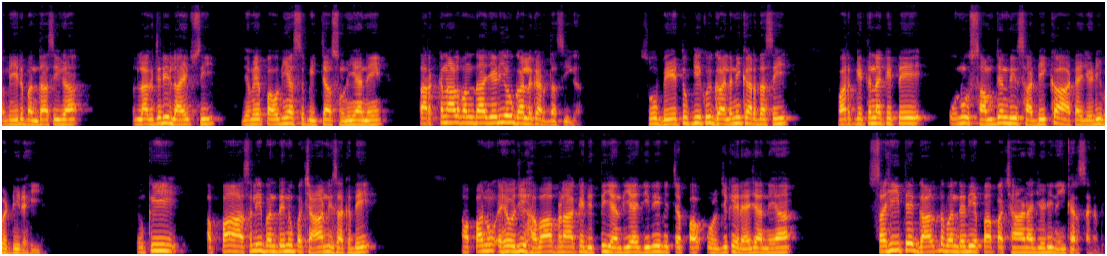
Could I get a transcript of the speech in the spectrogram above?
ਅਮੀਰ ਬੰਦਾ ਸੀਗਾ। ਲਗਜ਼ਰੀ ਲਾਈਫ ਸੀ, ਜਿਵੇਂ ਆਪਾਂ ਉਹਦੀਆਂ ਸਪੀਚਾਂ ਸੁਣੀਆਂ ਨੇ, ਤਰਕ ਨਾਲ ਬੰਦਾ ਜਿਹੜੀ ਉਹ ਗੱਲ ਕਰਦਾ ਸੀਗਾ। ਸੋ ਬੇਤੁਕੀ ਕੋਈ ਗੱਲ ਨਹੀਂ ਕਰਦਾ ਸੀ, ਪਰ ਕਿਤੇ ਨਾ ਕਿਤੇ ਉਹਨੂੰ ਸਮਝਣ ਦੀ ਸਾਡੀ ਘਾਟ ਹੈ ਜਿਹੜੀ ਵੱਡੀ ਰਹੀ ਹੈ। ਕਿਉਂਕਿ ਆਪਾਂ ਅਸਲੀ ਬੰਦੇ ਨੂੰ ਪਛਾਣ ਨਹੀਂ ਸਕਦੇ। ਆਪਾਂ ਨੂੰ ਇਹੋ ਜੀ ਹਵਾ ਬਣਾ ਕੇ ਦਿੱਤੀ ਜਾਂਦੀ ਹੈ, ਜਿਹਦੇ ਵਿੱਚ ਆਪਾਂ ਉਲਝ ਕੇ ਰਹਿ ਜਾਂਦੇ ਆ ਸਹੀ ਤੇ ਗਲਤ ਬੰਦੇ ਦੀ ਆਪਾਂ ਪਛਾਣ ਹੈ ਜਿਹੜੀ ਨਹੀਂ ਕਰ ਸਕਦੇ।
